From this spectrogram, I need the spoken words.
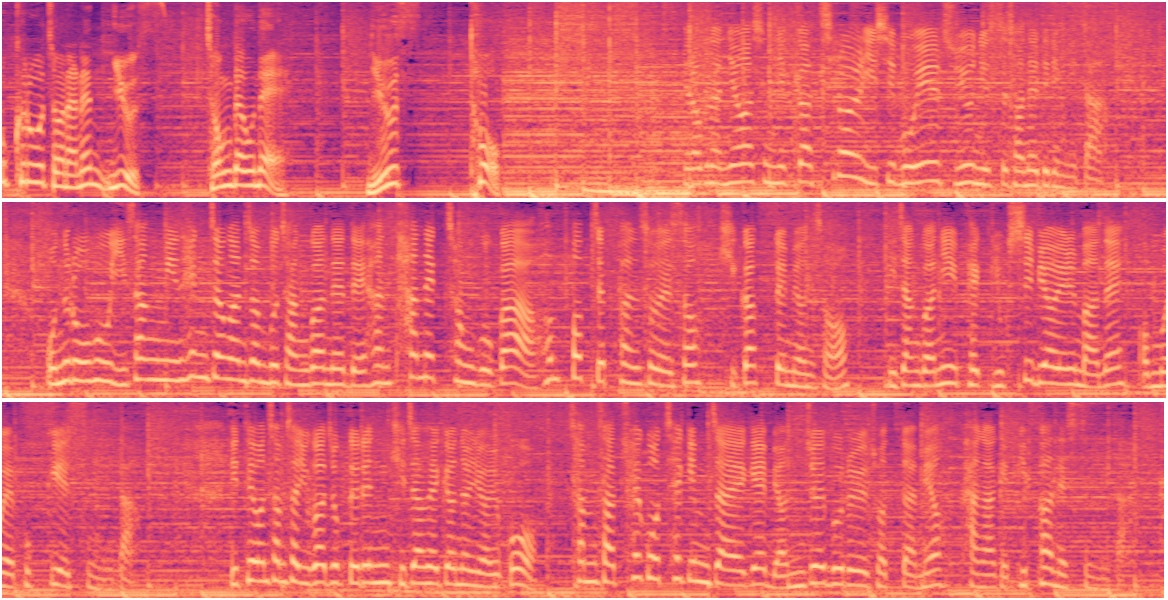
토크로 전하는 뉴스 정다운의 뉴스 톡 여러분 안녕하십니까? 7월 25일 주요 뉴스 전해드립니다. 오늘 오후 이상민 행정안전부 장관에 대한 탄핵 청구가 헌법재판소에서 기각되면서 이 장관이 160여일 만에 업무에 복귀했습니다. 이태원 참사 유가족들은 기자회견을 열고 참사 최고 책임자에게 면죄부를 줬다며 강하게 비판했습니다.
